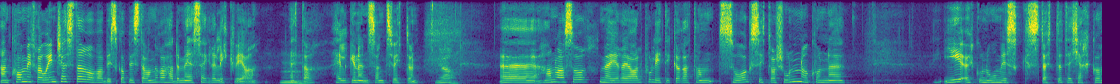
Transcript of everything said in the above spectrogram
Han kom fra Winchester og var biskop i Stavanger og hadde med seg relikvier etter helgenen Sankt Svithun. Ja. Uh, han var så mye realpolitiker at han så situasjonen og kunne gi økonomisk støtte til kirka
